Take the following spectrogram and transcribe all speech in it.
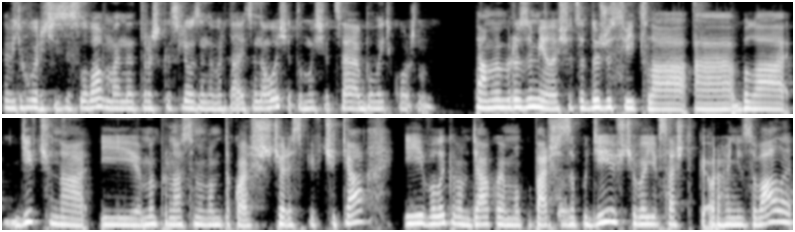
навіть говорячи зі слова, в мене трошки сльози навертаються на очі, тому що це болить кожному. Та ми б розуміли, що це дуже світла е, була дівчина, і ми приносимо вам також через співчуття. І велике вам дякуємо, по-перше, за подію, що ви її все ж таки організували,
